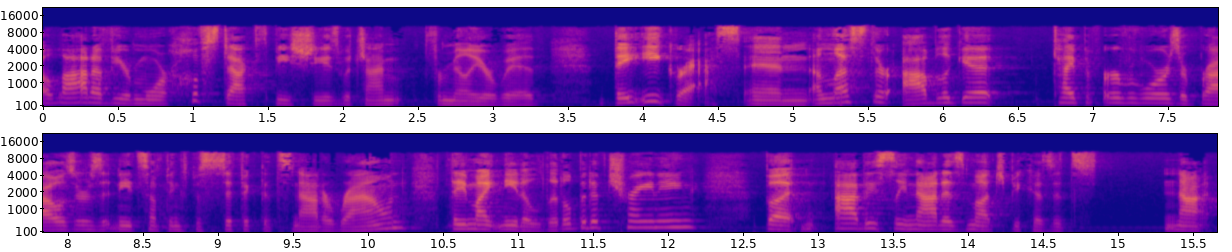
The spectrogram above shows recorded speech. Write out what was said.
a lot of your more hoofstock species, which I'm familiar with, they eat grass, and unless they're obligate type of herbivores or browsers that need something specific that's not around, they might need a little bit of training, but obviously not as much because it's not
